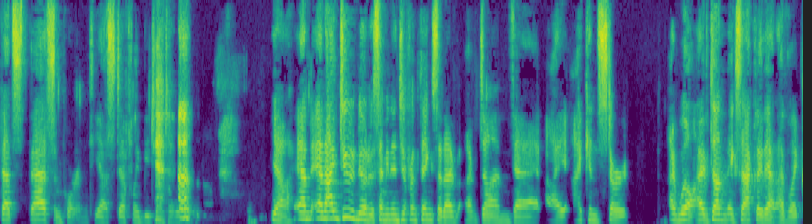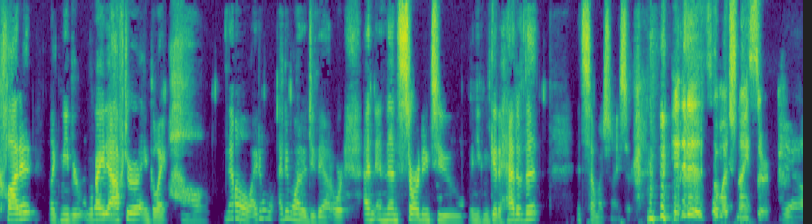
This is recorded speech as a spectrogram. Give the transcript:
that's that's important. Yes definitely be gentle with yeah and and i do notice i mean in different things that i've i've done that i i can start I will. I've done exactly that. I've like caught it like maybe right after and going, oh no, I don't. I didn't want to do that. Or and and then starting to when you can get ahead of it, it's so much nicer. it is so much nicer. Yeah.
